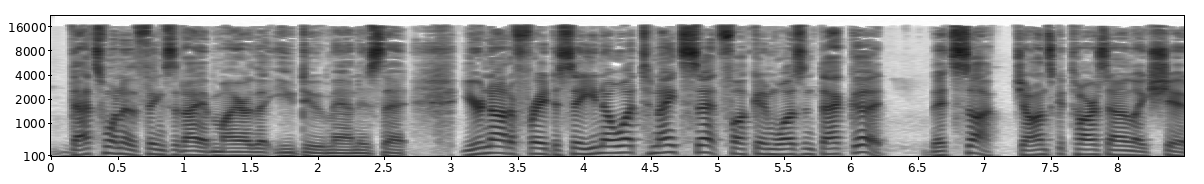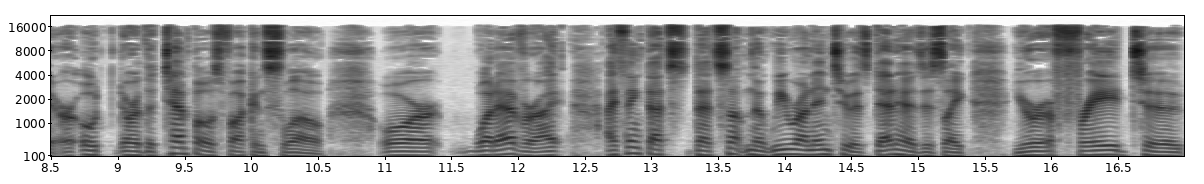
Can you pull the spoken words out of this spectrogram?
that's one of the things that I admire that you do, man, is that you're not afraid to say, you know what, tonight's set fucking wasn't that good. It sucked. John's guitar sounded like shit, or oh, or the tempo's fucking slow, or whatever. I I think that's that's something that we run into as deadheads. Is like you're afraid to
